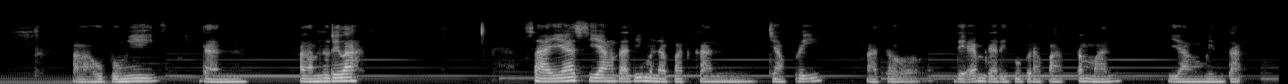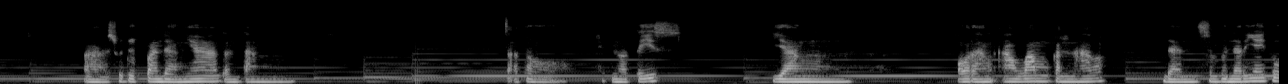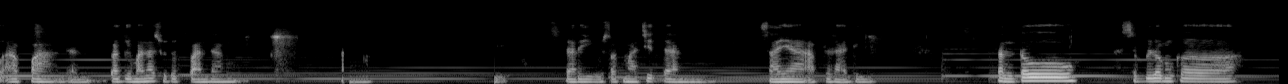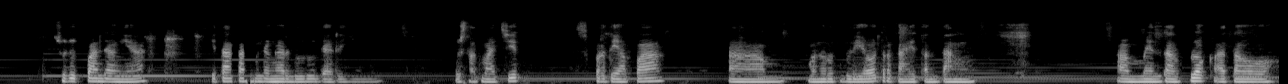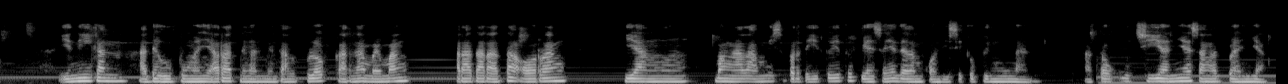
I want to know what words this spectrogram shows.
uh, dan alhamdulillah saya siang tadi mendapatkan japri atau DM dari beberapa teman yang minta uh, sudut pandangnya tentang atau hipnotis yang orang awam kenal dan sebenarnya itu apa dan bagaimana sudut pandang dari Ustadz Majid dan saya Abdul Hadi. Tentu sebelum ke sudut pandangnya, kita akan mendengar dulu dari Ustadz Majid seperti apa um, menurut beliau terkait tentang um, mental block atau ini kan ada hubungannya erat dengan mental block karena memang rata-rata orang yang mengalami seperti itu itu biasanya dalam kondisi kebingungan atau ujiannya sangat banyak.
